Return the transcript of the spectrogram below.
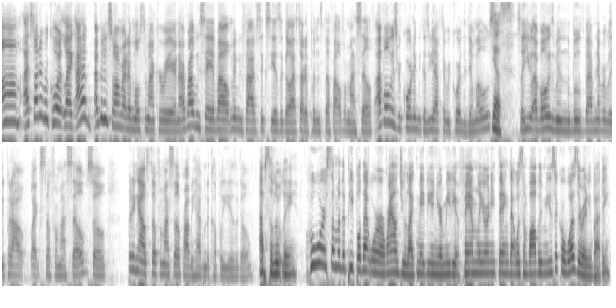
Um, I started record like I've I've been a songwriter most of my career, and I probably say about maybe five six years ago I started putting stuff out for myself. I've always recorded because you have to record the demos. Yes. So you, I've always been in the booth, but I've never really put out like stuff for myself. So putting out stuff for myself probably happened a couple years ago. Absolutely. Who were some of the people that were around you, like maybe in your immediate family or anything that was involved in music, or was there anybody?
